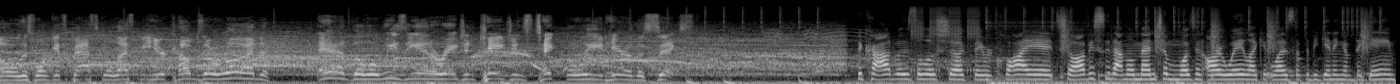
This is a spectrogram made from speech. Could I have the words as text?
Oh, this one gets past Gillespie. Here comes a run. And the Louisiana Raging Cajuns take the lead here in the sixth. The crowd was a little shook, they were quiet, so obviously that momentum wasn't our way like it was at the beginning of the game.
